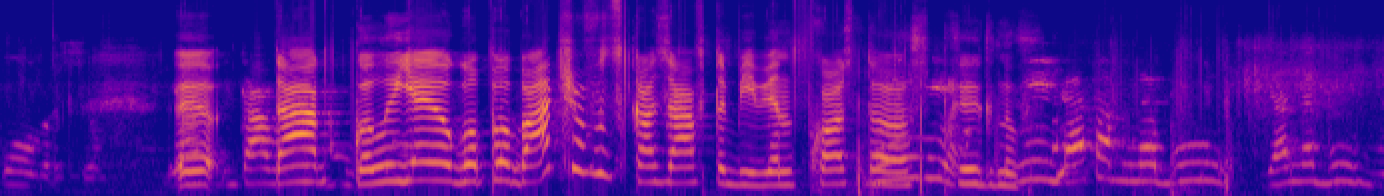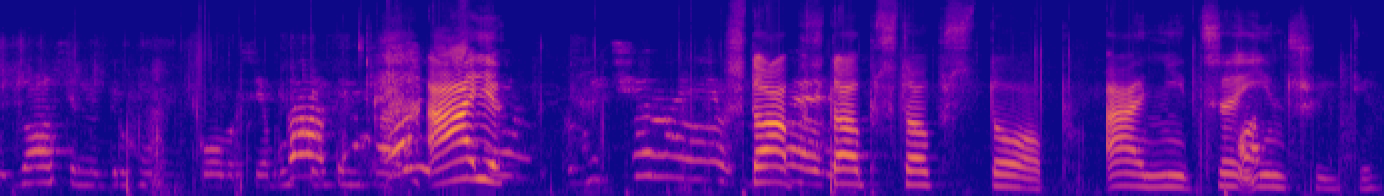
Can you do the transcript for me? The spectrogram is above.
поверсі. Я Е, там- так, коли я його побачив, сказав тобі, він просто Ні, спригнув. Ні, я там не був. Я не був зовсім на другому поверсі. Я був тільки на першому. Стоп, стоп, стоп, стоп. А, ні, це інший. дім.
